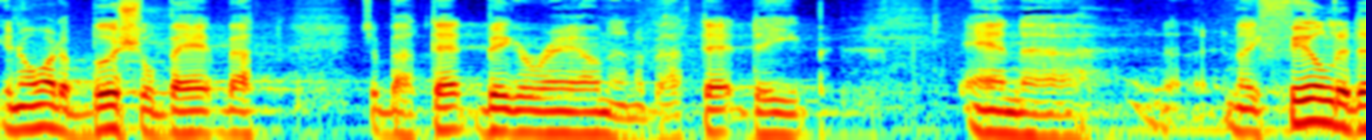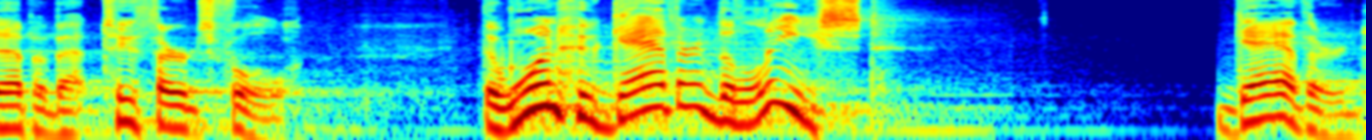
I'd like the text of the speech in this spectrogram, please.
you know what a bushel basket, about it's about that big around and about that deep. And, uh, they filled it up about two thirds full. The one who gathered the least gathered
